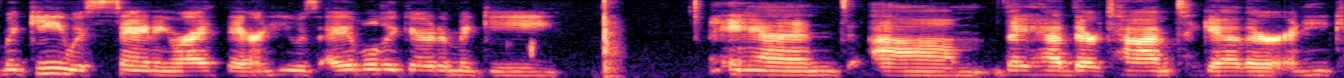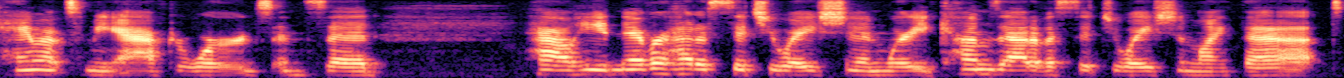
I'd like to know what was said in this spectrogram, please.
mcgee was standing right there and he was able to go to mcgee and um, they had their time together and he came up to me afterwards and said how he had never had a situation where he comes out of a situation like that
